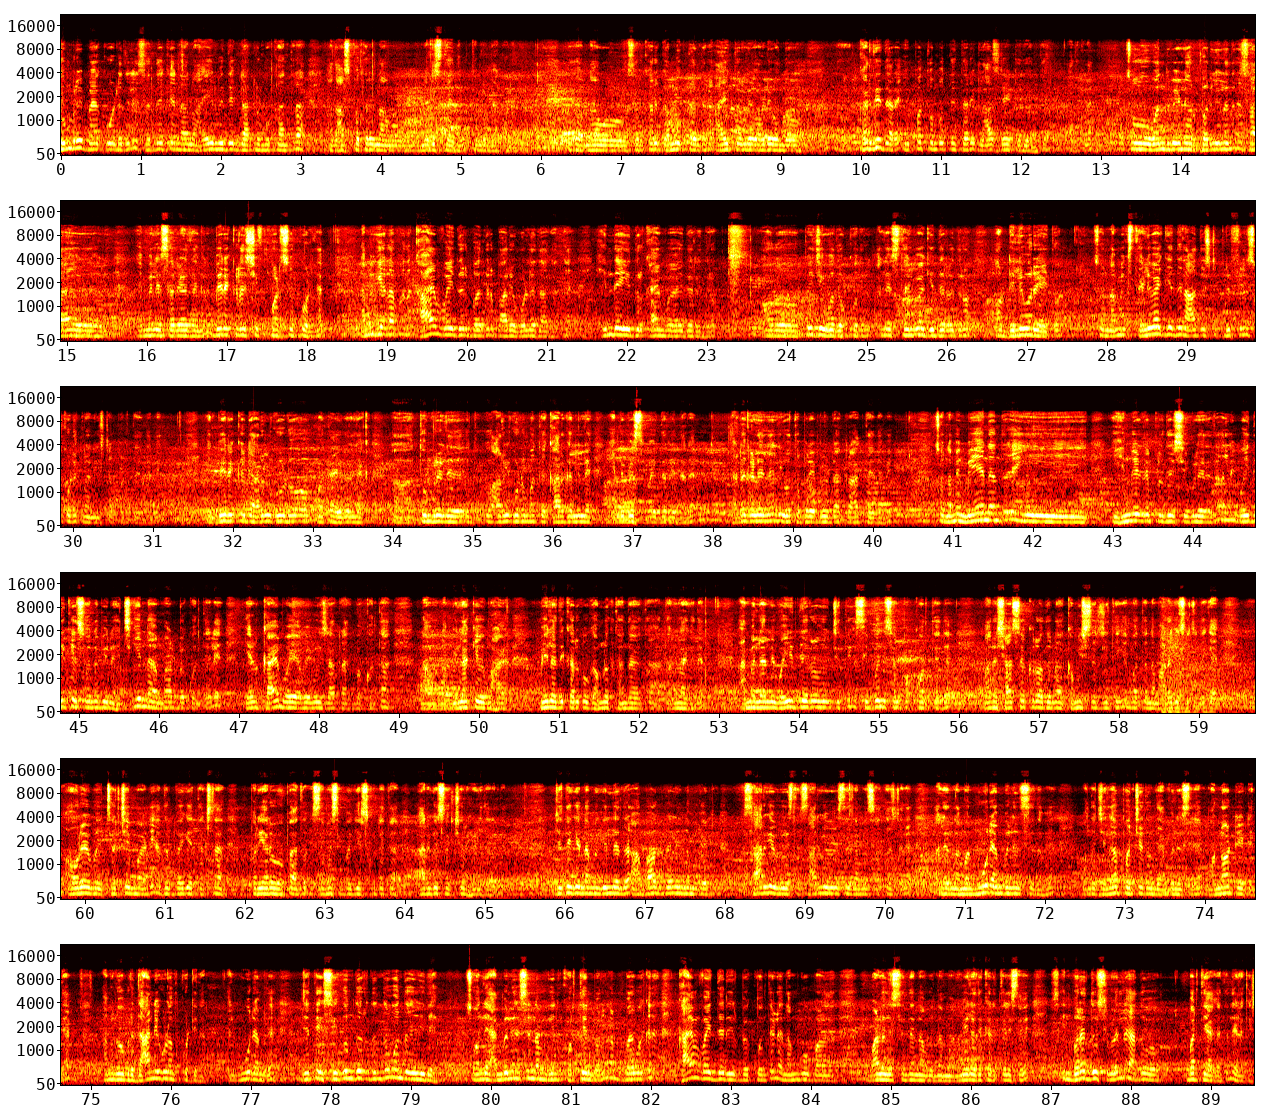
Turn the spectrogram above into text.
ತುಮ್ರಿ ಬ್ಯಾಕ್ವರ್ಡದಲ್ಲಿ ಸದ್ಯಕ್ಕೆ ನಾನು ಆಯುರ್ವೇದಿಕ್ ಡಾಕ್ಟರ್ ಮುಖಾಂತರ ಅದು ಆಸ್ಪತ್ರೆ ನಾವು ನಡೆಸ್ತಾ ಇದ್ದೀವಿ ತುಂಬ್ರಿ ಬ್ಯಾಕ್ವರ್ಡ್ ನಾವು ಸರ್ಕಾರ ಗಮನಕ್ಕೆ ತಂದರೆ ಆಯುಕ್ತರಲ್ಲಿ ಆಲ್ರೆಡಿ ಒಂದು, ಕರೆದಿದ್ದಾರೆ, ಇಪ್ಪತ್ತೊಂಬತ್ತನೇ ತಾರೀಕು ಲಾಸ್ಟ್ ಡೇಟ್ ಇದೆ ಅಂತ. ಅದಕ್ಕೆ ಸೊ ಒಂದು ವೇಳೆ ಅವ್ರು ಬರಲಿಲ್ಲ ಅಂದರೆ ಸಹ ಎಂ ಎಲ್ ಎ ಸರ್ ಹೇಳ್ದಂಗೆ ಬೇರೆ ಕಡೆ ಶಿಫ್ಟ್ ಮಾಡಿಸೋಕ್ಕೂ ಒಳ್ಳೆ ನಮಗೇನಪ್ಪ ಅಂದರೆ ಕಾಯಂ ವೈದ್ಯರು ಬಂದರೆ ಭಾರಿ ಒಳ್ಳೆಯದಾಗುತ್ತೆ ಹಿಂದೆ ಇದ್ದರು ಕಾಯಂ ವೈದ್ಯರಿದ್ದರು ಅವರು ಪಿ ಜಿ ಓದೋಕ್ಕೆ ಹೋದರು, ಅಲ್ಲೇ ಸ್ಥಳೀಯವಾಗಿದ್ದರಿದ್ದರು ಅವ್ರು ಡೆಲಿವರಿ ಆಯಿತು. ಸೊ ನಮಗೆ ಸ್ಥಳೀಯವಾಗಿದ್ದರೆ ಆದಷ್ಟು ಪ್ರಿಫರೆನ್ಸ್ ಕೊಡೋಕ್ಕೆ ನಾನು ಇಷ್ಟಪಡ್ತಾ ಇದ್ದೇನೆ. ಬೇರೆ ಕಡೆ ಅರಳಗೋಡು ಮತ್ತು ಇದರಲ್ಲಿ ತುಂಬ್ರಲ್ಲಿ ಅರಳಗೋಡು ಮತ್ತು ಕಾರ್ಗಲ್ಲಿ ಎಂ ಬಿ ಎಸ್ ವೈದ್ಯರಿದ್ದಾರೆ ತಡಗಳಲ್ಲಿ ಇವತ್ತೊಬ್ಬರು ಎಂ ಡಾಕ್ಟ್ರ್ ಆಗ್ತಾ ಇದ್ದೇವೆ. ಸೊ ನಮಗೆ ಮೇನ್ ಅಂದರೆ ಈ ಈ ಹಿಂದುಳಿದ ಪ್ರದೇಶಗಳಿದೆ ಅಲ್ಲಿ ವೈದ್ಯಕೀಯ ಸೌಲಭ್ಯನ ಹೆಚ್ಚಿಗೆ ಮಾಡಬೇಕು ಅಂತೇಳಿ ಎರಡು ಕಾಯಂ ವೈದ್ಯ ಡಾಕ್ಟರ್ ಆಗಬೇಕು ಅಂತ ನಾವು ನಮ್ಮ ಇಲಾಖೆ ಮೇಲಧಿಕಾರಿಗೂ ಗಮನಕ್ಕೆ ತಂದ ತರಲಾಗಿದೆ ಆಮೇಲೆ ಅಲ್ಲಿ ವೈದ್ಯರ ಜೊತೆಗೆ ಸಿಬ್ಬಂದಿ ಸ್ವಲ್ಪ ಕೊರತೆ ಇದೆ. ಮಾನ್ಯ ಶಾಸಕರು ಅದನ್ನು ಕಮಿಷನರ್ ಜೊತೆಗೆ ಮತ್ತು ನಮ್ಮ ಆರೋಗ್ಯ ಸಚಿವರಿಗೆ ಅವರೇ ಚರ್ಚೆ ಮಾಡಿ ಅದ್ರ ಬಗ್ಗೆ ತಕ್ಷಣ ಪರಿಹಾರ ಉಪ ಸಮಸ್ಯೆ ಬಗೆಹರಿಸ್ಕೊಟ್ಟಂತ ಆರೋಗ್ಯ ಸಚಿವರು ಹೇಳಿದ್ದಾರೆ. ಜೊತೆಗೆ ನಮಗೆ ಇಲ್ಲಂದ್ರೆ ಆ ಭಾಗದಲ್ಲಿ ನಮಗೆ ಸಾರಿಗೆ ವ್ಯವಸ್ಥೆ ಸಾರಿಗೆ ವ್ಯವಸ್ಥೆ ನಮಗೆ ಸಾಕಷ್ಟಿದೆ ಅಲ್ಲಿ ನಮ್ಮಲ್ಲಿ ಮೂರು ಆ್ಯಂಬುಲೆನ್ಸ್ ಇದ್ದಾವೆ ಒಂದು ಜಿಲ್ಲಾ ಪಂಚಾಯತ್ ಒಂದು ಆ್ಯಂಬುಲೆನ್ಸ್ ಇದೆ. ಒನ್ ನಾಟ್ ಏಯ್ಟ್ ಇದೆ. ಆಮೇಲೆ ಒಬ್ಬರು ದಾನಿಗಳು ಅಂತ ಕೊಟ್ಟಿದ್ದಾರೆ. ಅಲ್ಲಿ ಮೂರು ಆ್ಯಂಬುಲೆನ್ಸ್ ಜೊತೆಗೆ ಸಿಗುಂದರದಿಂದ ಒಂದು ಇದೆ. ಸೊ ಅಲ್ಲಿ ಆ್ಯಂಬುಲೆನ್ಸ್ ನಮಗೇನು ಕೊರತೆ ಬರಲ್ಲ ನಮ್ಗೆ ಬರಬೇಕಾದ್ರೆ ಕಾಯಂ ವೈದ್ಯರು ಇರಬೇಕು ಅಂತೇಳಿ ನಮಗೂ ಭಾಳ ಭಾಳ ದಿವಸದಿಂದ ನಾವು ನಮ್ಮ ಮೇಲಧಿಕಾರಿ ತಿಳಿಸ್ತೇವೆ. ಇನ್ನು ಬರೋ ದಿವಸಗಳಲ್ಲಿ ಅದು ಭರ್ತಿ ಆಗುತ್ತೆ ಅಂತ ಹೇಳಕ್ಕೆ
